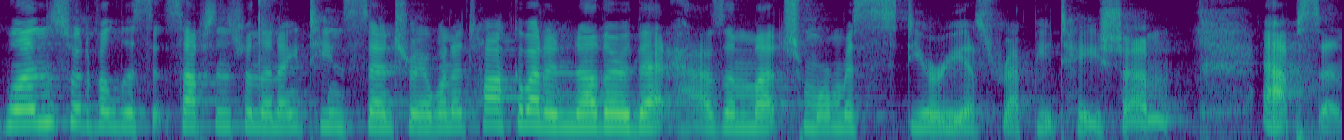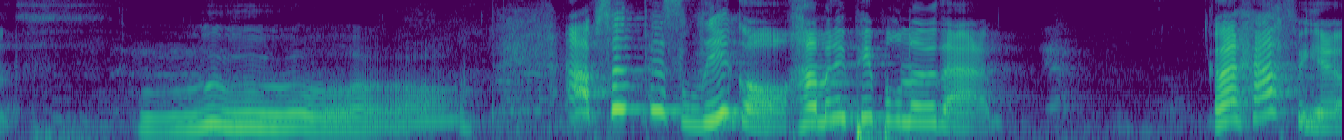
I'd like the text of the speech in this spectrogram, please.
one sort of illicit substance from the 19th century. I want to talk about another that has a much more mysterious reputation absinthe. Ooh. Absinthe is legal. How many people know that? About half of you.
